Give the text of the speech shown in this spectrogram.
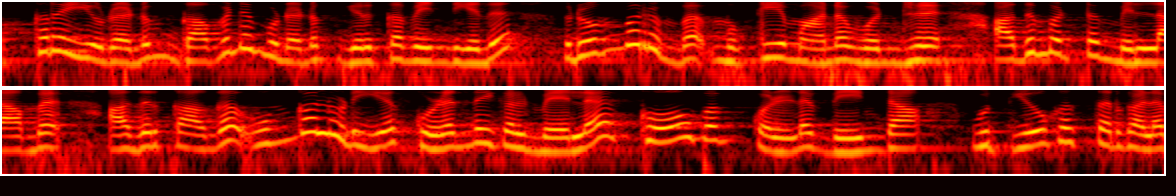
அக்கறையுடனும் கவனமுடனும் இருக்க வேண்டியது என்பது ரொம்ப ரொம்ப முக்கியமான ஒன்று. அது மட்டும் இல்லாமல் அதற்காக உங்களுடைய குழந்தைகள் மேலே கோபம் கொள்ள வேண்டாம். உத்தியோகஸ்தர்களை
